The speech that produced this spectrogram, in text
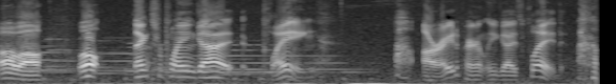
Oh well. Well, thanks for playing, guy. Playing. Alright, apparently you guys played.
